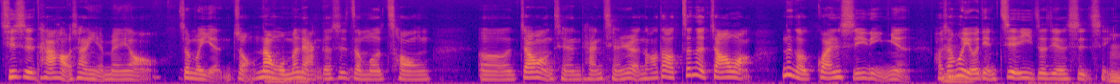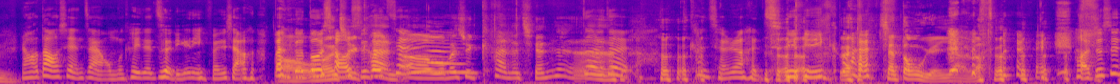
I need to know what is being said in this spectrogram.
其实他好像也没有这么严重。那我们两个是怎么从呃交往前谈前任，然后到真的交往那个关系里面，好像会有点介意这件事情。嗯、然后到现在，我们可以在这里跟你分享半个多小时的前任。哦、我们去看的前任。对对，看前任很奇怪，像动物园一样 对。好，就是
